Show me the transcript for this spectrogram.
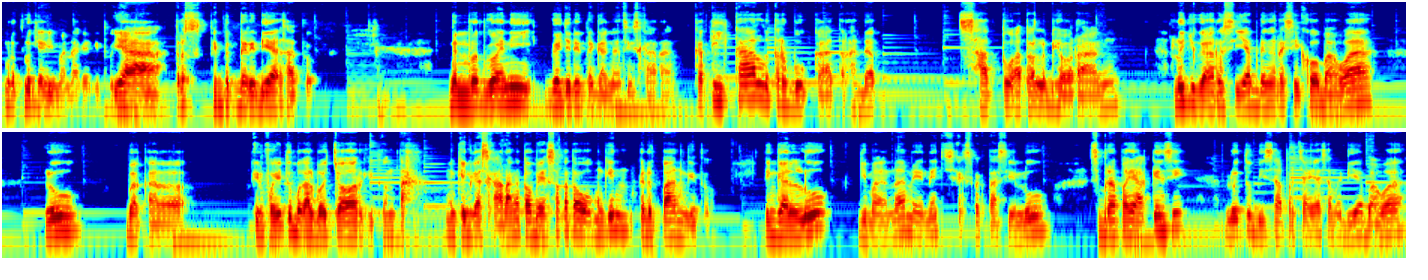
menurut lu kayak gimana kayak gitu. Ya terus feedback dari dia satu. Dan menurut gue ini gue jadi pegangan sih sekarang. Ketika lu terbuka terhadap satu atau lebih orang lu juga harus siap dengan resiko bahwa lu bakal info itu bakal bocor gitu. Entah mungkin gak sekarang atau besok atau mungkin ke depan gitu. Tinggal lu gimana manage ekspektasi lu seberapa yakin sih lu tuh bisa percaya sama dia bahwa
